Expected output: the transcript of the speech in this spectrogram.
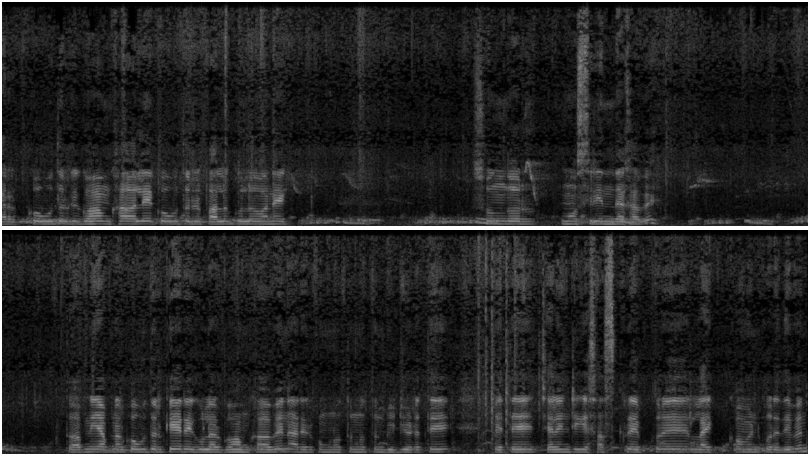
আর কবুতরকে গহম খাওয়ালে কবুতরের পালকগুলো অনেক সুন্দর মসৃণ দেখাবে। তো আপনি আপনার কবুতরকে রেগুলার গহম খাওয়াবেন আর এরকম নতুন নতুন ভিডিওটাতে পেতে চ্যানেলটিকে সাবস্ক্রাইব করে লাইক কমেন্ট করে দেবেন।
